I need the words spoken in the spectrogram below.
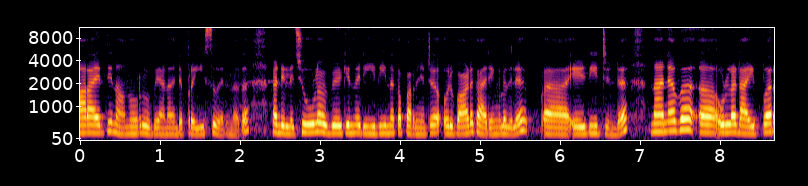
ആറായിരത്തി നാനൂറ് രൂപയാണ് അതിന്റെ പ്രൈസ് വരുന്നത്. കണ്ടില്ലേ ചൂള ഉപയോഗിക്കുന്ന രീതി എന്നൊക്കെ പറഞ്ഞിട്ട് ഒരുപാട് കാര്യങ്ങൾ ഇതിൽ എഴുതിയിട്ടുണ്ട്. നനവ് ഉള്ള ഡൈപ്പർ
